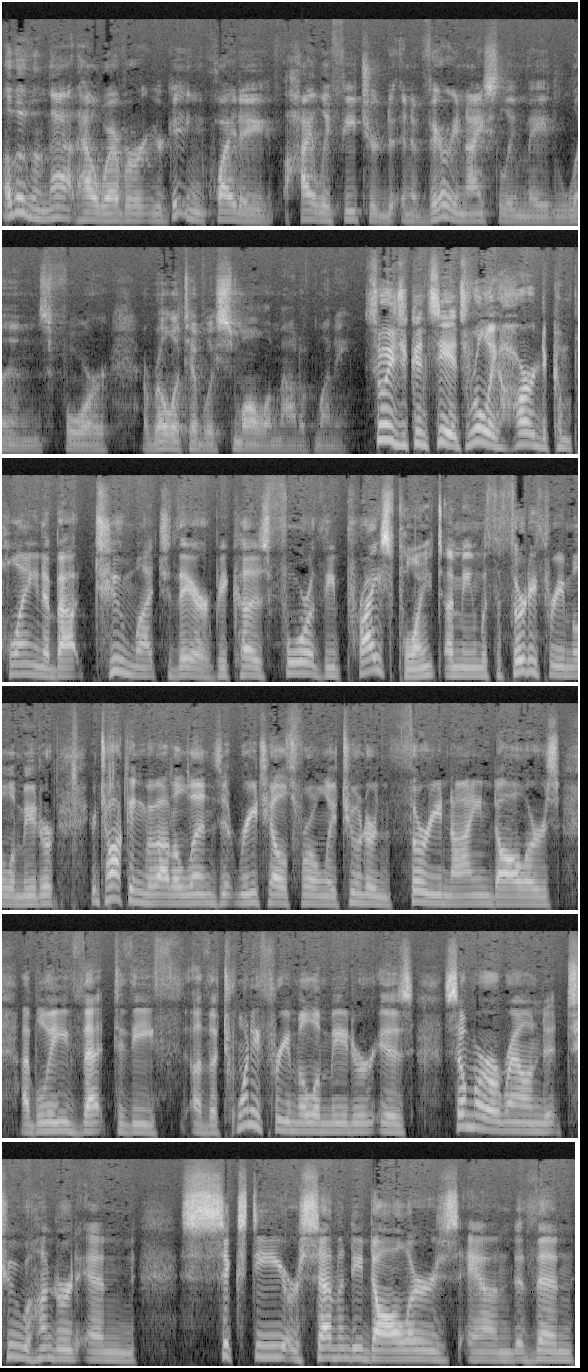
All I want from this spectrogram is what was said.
Other than that, however, you're getting quite a highly featured and a very nicely made lens for a relatively small amount of money. So as you can see, it's really hard to complain about too much there because for the price point, I mean, with the 33 millimeter, you're talking about a lens that retails for only $239. I believe that the, uh, the 23 millimeter is somewhere around 200 and 60 or 70 dollars and then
